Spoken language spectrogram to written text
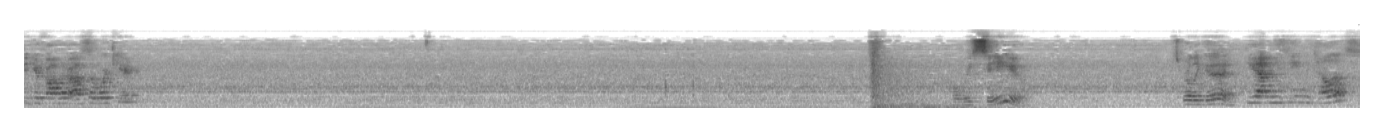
Did your father also work here? Well, we see you. It's really good. Do you have anything to tell us?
